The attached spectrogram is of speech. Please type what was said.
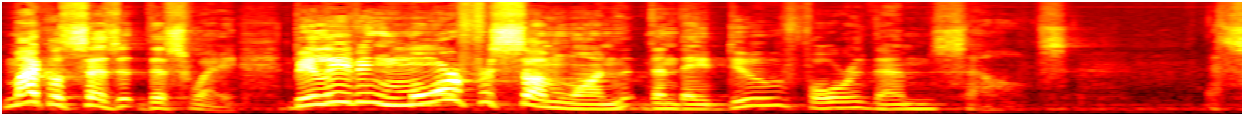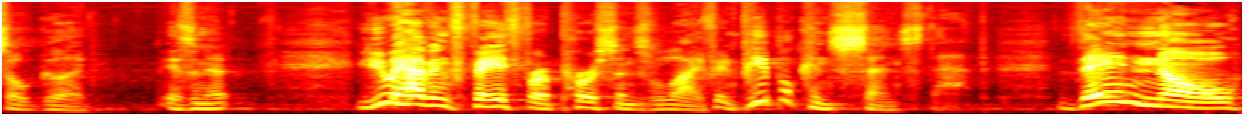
Michael says it this way believing more for someone than they do for themselves. That's so good, isn't it? You having faith for a person's life, and people can sense that. They know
